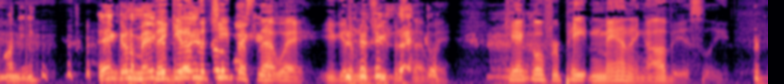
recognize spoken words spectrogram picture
money. They ain't gonna make it. They it. get them the cheapest Vikings. that way. You get them the cheapest that way. Can't go for Peyton Manning, obviously.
